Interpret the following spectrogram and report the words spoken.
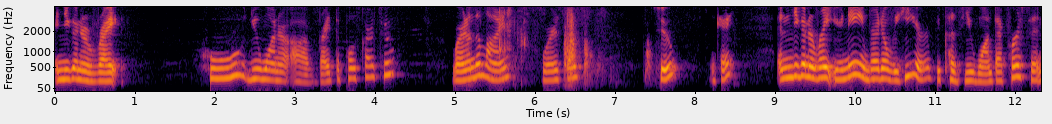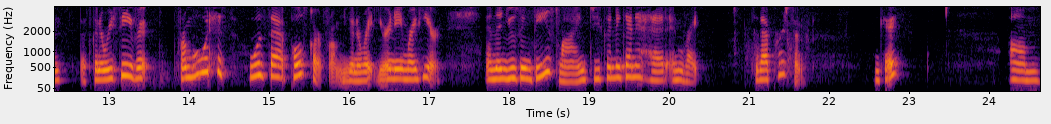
and you're going to write who you want to uh, write the postcard to, right on the line where it says to, okay? And then you're going to write your name right over here because you want that person that's going to receive it from who it is. Who is that postcard from? You're going to write your name right here. And then using these lines, you're going to go ahead and write to that person, okay? Um,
